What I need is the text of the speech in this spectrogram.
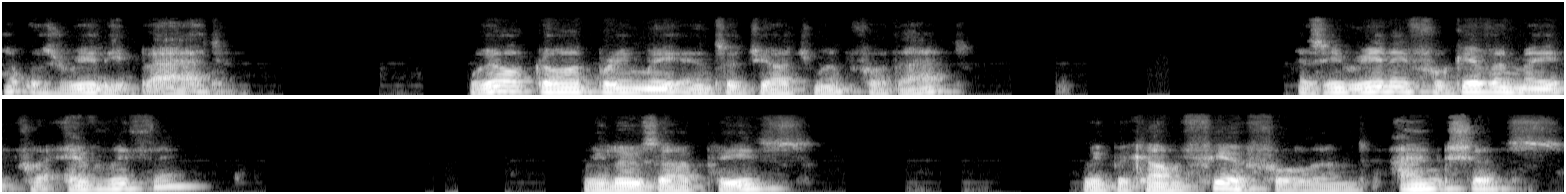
That was really bad. Will God bring me into judgment for that? Has He really forgiven me for everything? We lose our peace. We become fearful and anxious.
